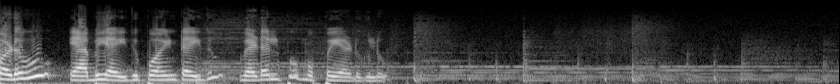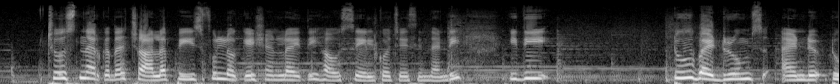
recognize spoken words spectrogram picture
పొడవు యాభై ఐదు పాయింట్ ఐదు వెడల్పు ముప్పై అడుగులు. చూస్తున్నారు కదా చాలా పీస్ఫుల్ లొకేషన్లో అయితే ఈ హౌస్ సేల్కి వచ్చేసిందండి. ఇది two bedrooms and two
